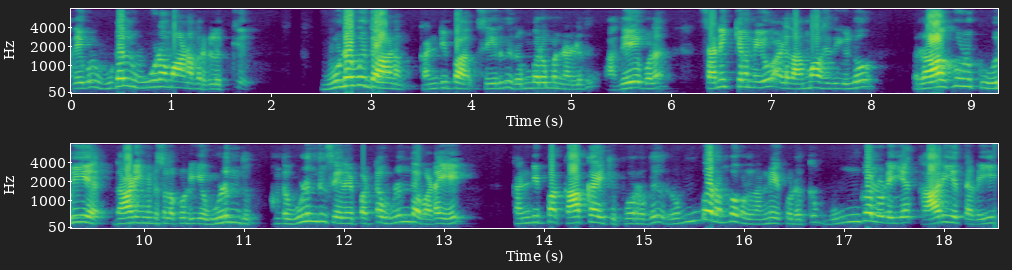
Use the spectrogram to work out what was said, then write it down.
அதே போல் உடல் ஊனமானவர்களுக்கு உணவு தானம் கண்டிப்பாக செய்கிறது ரொம்ப ரொம்ப நல்லது. அதே போல் சனிக்கிழமையோ அல்லது அமாவாசையிலோ ராகுனுக்கு உரிய தானியம் என்று சொல்லக்கூடிய உளுந்து அந்த உளுந்து செய்யப்பட்ட உளுந்த வடையை கண்டிப்பாக காக்காய்க்கு போடுறது ரொம்ப ரொம்ப உங்களுக்கு நன்மையை கொடுக்கும். உங்களுடைய காரிய தடையை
